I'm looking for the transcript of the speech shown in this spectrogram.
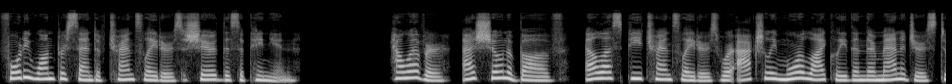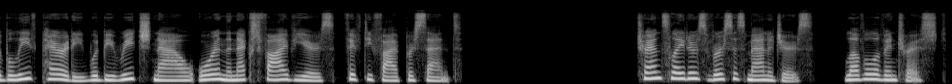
41% of translators shared this opinion. However, as shown above, LSP translators were actually more likely than their managers to believe parity would be reached now or in the next five years, 55%. Translators versus managers, level of interest.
